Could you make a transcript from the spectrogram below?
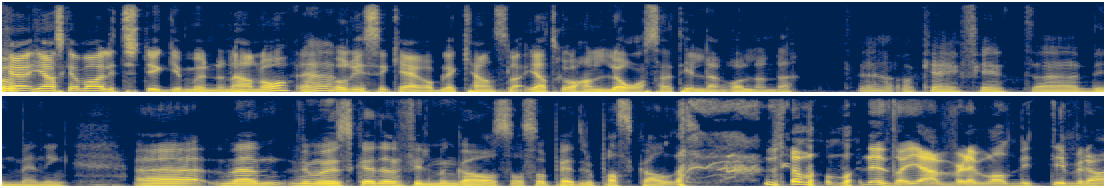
skal, jeg skal være litt stygg i munnen her nå Ja. og risikere å bli cancela. Jeg tror han lå seg til den rollen der. Ja, OK, fint. Uh, din mening. Uh, men vi må huske den filmen ga oss også Pedro Pascal. det var bare så jævlig vanvittig bra.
